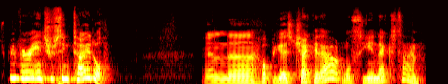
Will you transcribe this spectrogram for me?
should be a very interesting title. And uh, hope you guys check it out. We'll see you next time.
